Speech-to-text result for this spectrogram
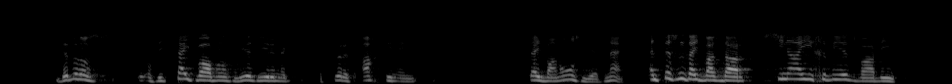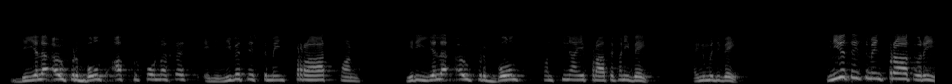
dit wat ons of die tyd waarvan ons lees hier in Eksodus 18 en tyd waarin ons leef, né? Nee. Intussen tyd was daar Sinaï gewees waar die die hele ou verbond afgekondig is en die Nuwe Testament praat van hierdie hele ou verbond van Sinaï praat hy van die wet. Hy noem dit die wet. Die Nuwe Testament praat oor die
